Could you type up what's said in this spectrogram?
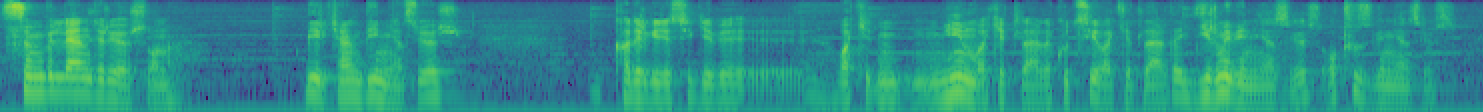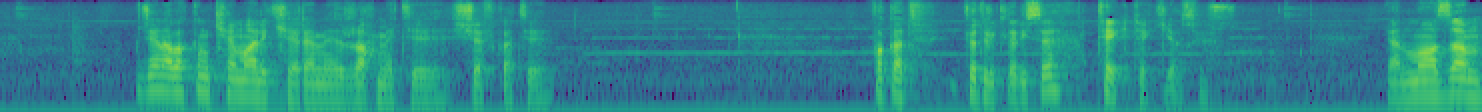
sümbüllendiriyor onu. Birken bin yazıyor. Kadir Gecesi gibi e, vakit, mühim vakitlerde, kutsi vakitlerde 20 bin yazıyoruz, 30 bin yazıyoruz. Bu Cenab-ı Hakk'ın kemali keremi, rahmeti, şefkati. Fakat kötülükler ise tek tek yazıyoruz. Yani muazzam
